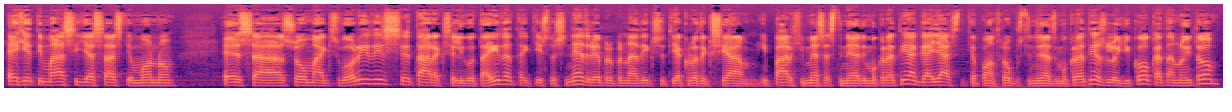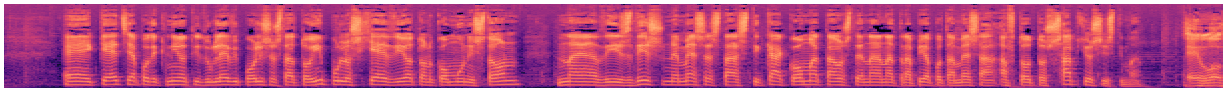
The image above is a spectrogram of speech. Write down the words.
έχει ετοιμάσει για εσά και μόνο εσά. Ο Μάκης Βορύδης τάραξε λίγο τα ύδατα εκεί στο συνέδριο. Έπρεπε να δείξει ότι η ακροδεξιά υπάρχει μέσα στη Νέα Δημοκρατία. Αγκαλιάστηκε από ανθρώπους τη Νέα Δημοκρατία. Λογικό, κατανοητό. Ε, και έτσι αποδεικνύει ότι δουλεύει πολύ σωστά το ύπουλο σχέδιο των κομμουνιστών να διεισδύσουν μέσα στα αστικά κόμματα ώστε να ανατραπεί από τα μέσα αυτό το σάπιο σύστημα. Εγώ,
